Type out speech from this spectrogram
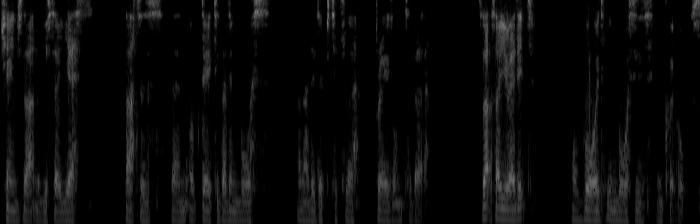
change that? And if you say yes, that has then updated that invoice and added a particular phrase onto there. So that's how you edit or void invoices in QuickBooks.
